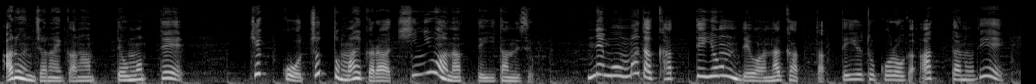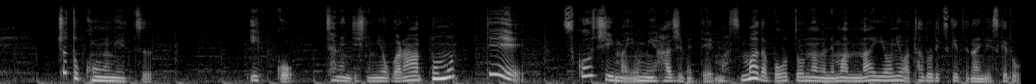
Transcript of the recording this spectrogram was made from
あるんじゃないかなって思って結構ちょっと前から気にはなっていたんですよ。でもまだ買って読んではなかったっていうところがあったのでちょっと今月1個チャレンジしてみようかなと思って少し今読み始めています。まだ冒頭なのでまだ内容にはたどり着けてないんですけど。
